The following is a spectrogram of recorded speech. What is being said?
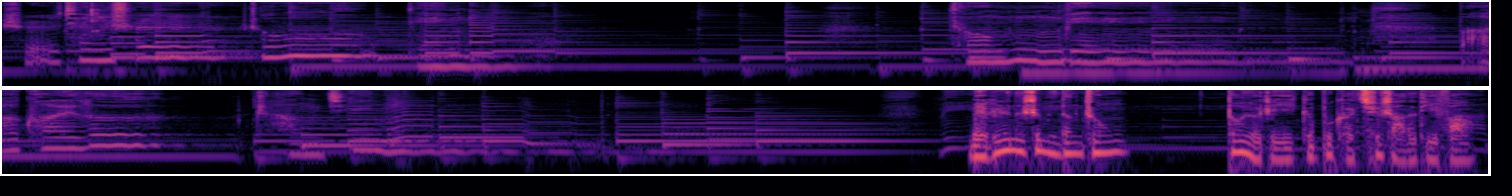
是前世每个人的生命当中，都有着一个不可缺少的地方。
